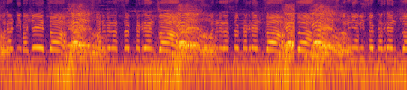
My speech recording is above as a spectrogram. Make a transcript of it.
मराठी भाषेचा. माननीय राजसाहेब माननीय राजसाहेब ठाकरेंचा. माननीय अमित साहेब ठाकरेंचा.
